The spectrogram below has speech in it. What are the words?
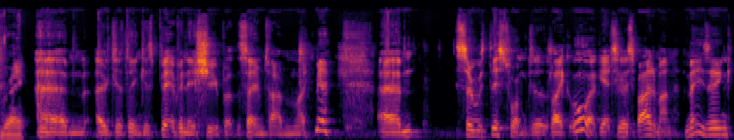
Right. Um, I just think it's a bit of an issue, but at the same time, I'm like, yeah. Um, so with this one, because it was like, oh, I get to go Spider Man, amazing.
